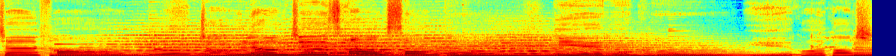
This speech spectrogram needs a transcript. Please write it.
绽放，照亮这沧桑的夜空，越过高山，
